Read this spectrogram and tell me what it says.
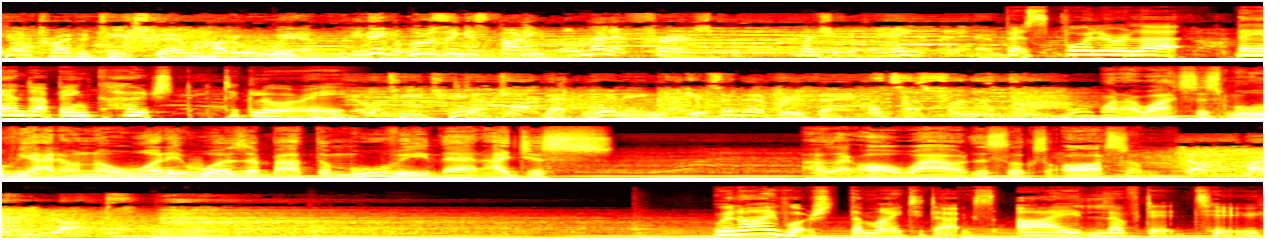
He'll try to teach them how to win. You think losing is funny? Well, not at first, but once you get the hang of it. But spoiler alert, they end up being coached to glory. They'll teach him that winning isn't everything. Let's have fun out there. When I watched this movie, I don't know what it was about the movie that I just. I was like, oh wow, this looks awesome. The Mighty Ducks. When I watched The Mighty Ducks, I loved it too.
